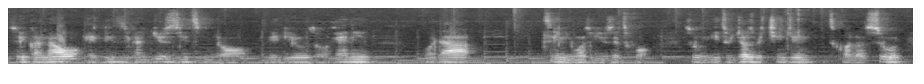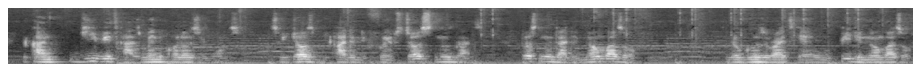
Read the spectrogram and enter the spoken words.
So you can now edit you can use it in your videos or any other thing you want to use it for. So it will just be changing its colors. So you can give it as many colors you want. So you just be adding the frames. Just know that just know that the numbers of logos right here will be the numbers of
